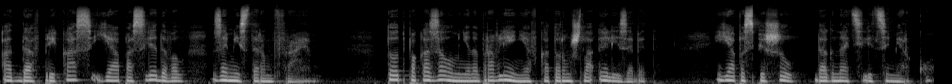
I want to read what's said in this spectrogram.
Отдав приказ, я последовал за мистером Фраем. Тот показал мне направление, в котором шла Элизабет. Я поспешил догнать лицемерку.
